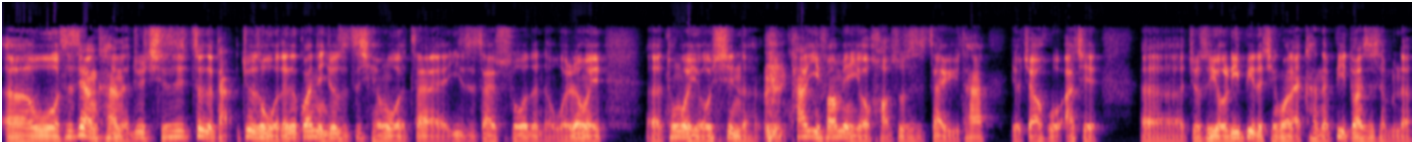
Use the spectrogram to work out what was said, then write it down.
呃，我是这样看的，就其实这个打就是我的一个观点，就是之前我在一直在说的呢，我认为。呃，通过游戏呢，它一方面有好处是在于它有交互，而且，呃，就是有利弊的情况来看呢，弊端是什么呢？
